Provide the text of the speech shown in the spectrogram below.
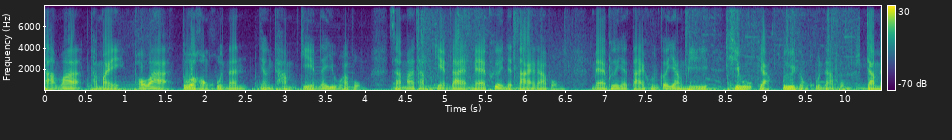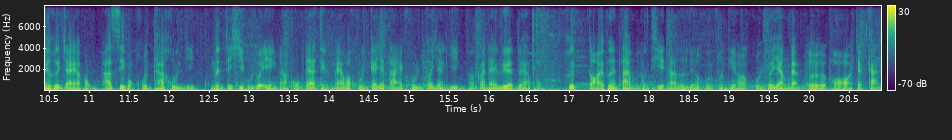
ถามว่าทำไม เพราะว่าตัวของคุณนั้นยังทำเกมได้อยู่ครับผม สามารถทำเกมได้แม้เพื่อนจะตายนะครับผม แม้เพื่อนจะตายคุณก็ยังมีคิวจากปืนของคุณนะผมจำให้ขึ้นใจครับผมพาสซีฟของคุณถ้าคุณยิงมันจะคิวตัวเองนะผมและถึงแม้ว่าคุณก็จะตายคุณก็ยังยิงแล้วก็ได้เลือดด้วยครับผมคือต่อให้เพื่อนตายหมดทั้งทีนะแล้วเหลือคุณคนเดียว คุณก็ยังแบบเออพอจะกัน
